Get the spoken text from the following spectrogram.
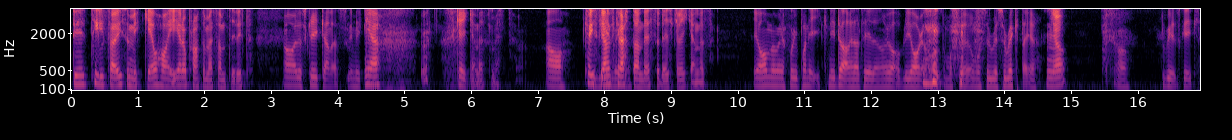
det tillför ju så mycket att ha er att prata med samtidigt. Ja, det är skrikandes i micken. Ja. Skrikandes mest. Ja. Christian skrattandes och dig skrikandes. Ja, men jag får ju panik. Ni dör hela tiden och jag blir jagad av allt och måste, och måste resurrecta er. Ja, Ja. Då blir det skrik.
